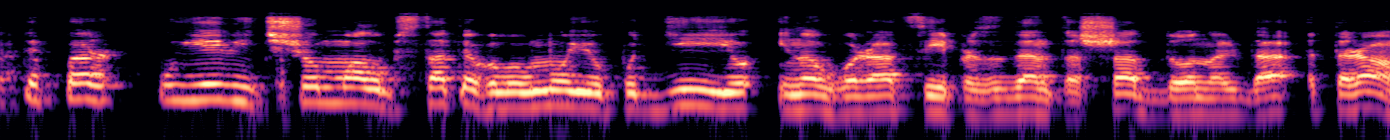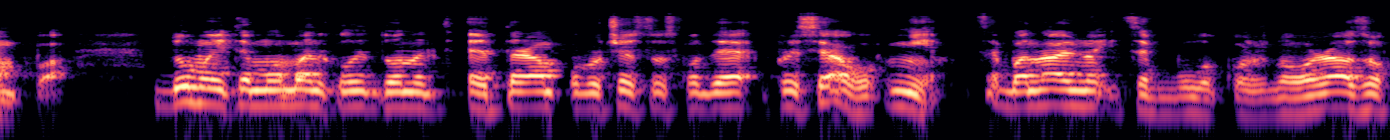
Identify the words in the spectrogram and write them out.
А тепер уявіть, що мало б стати головною подією інавгурації президента США Дональда Трампа. Думаєте, момент, коли Дональд е, Трамп урочисто складе присягу? Ні, це банально і це було кожного разу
